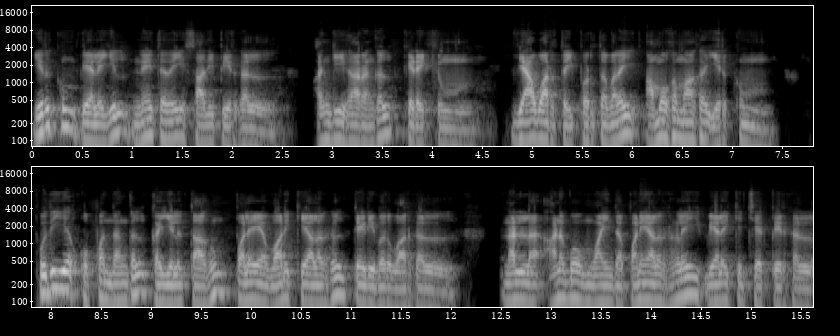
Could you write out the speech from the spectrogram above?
இருக்கும் வேலையில் நினைத்ததை சாதிப்பீர்கள். அங்கீகாரங்கள் கிடைக்கும். வியாபாரத்தை பொறுத்தவரை அமோகமாக இருக்கும். புதிய ஒப்பந்தங்கள் கையெழுத்தாகும். பழைய வாடிக்கையாளர்கள் தேடி வருவார்கள். நல்ல அனுபவம் வாய்ந்த பணியாளர்களை வேலைக்கு சேர்ப்பீர்கள்.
